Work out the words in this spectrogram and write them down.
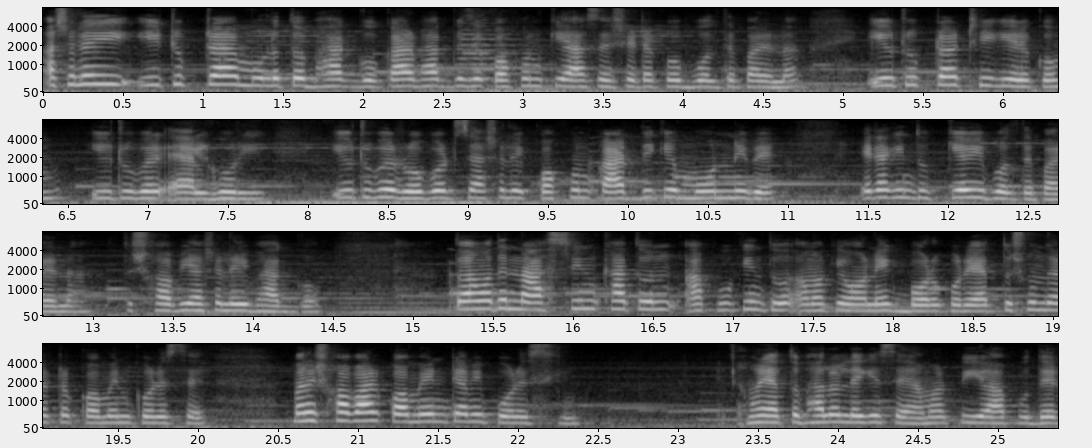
আসলে এই ইউটিউবটা মূলত ভাগ্য। কার ভাগ্যে যে কখন কি আসে সেটা কেউ বলতে পারে না। ইউটিউবটা ঠিক এরকম। ইউটিউবের অ্যালঘড়ি ইউটিউবের রোবট যে আসলে কখন কার দিকে মন নেবে, এটা কিন্তু কেউই বলতে পারে না। তো সবই আসলে এই ভাগ্য। তো আমাদের নাসরিন খাতুন আপু কিন্তু আমাকে অনেক বড় করে এত সুন্দর একটা কমেন্ট করেছে। মানে সবার কমেন্টে আমি পড়েছি। আমার এত ভালো লেগেছে আমার প্রিয় আপুদের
